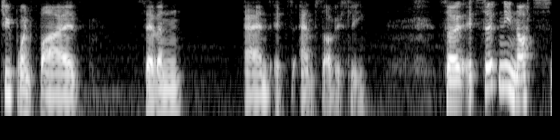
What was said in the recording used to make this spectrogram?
2.5 7 and it's amps obviously. So it's certainly not,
